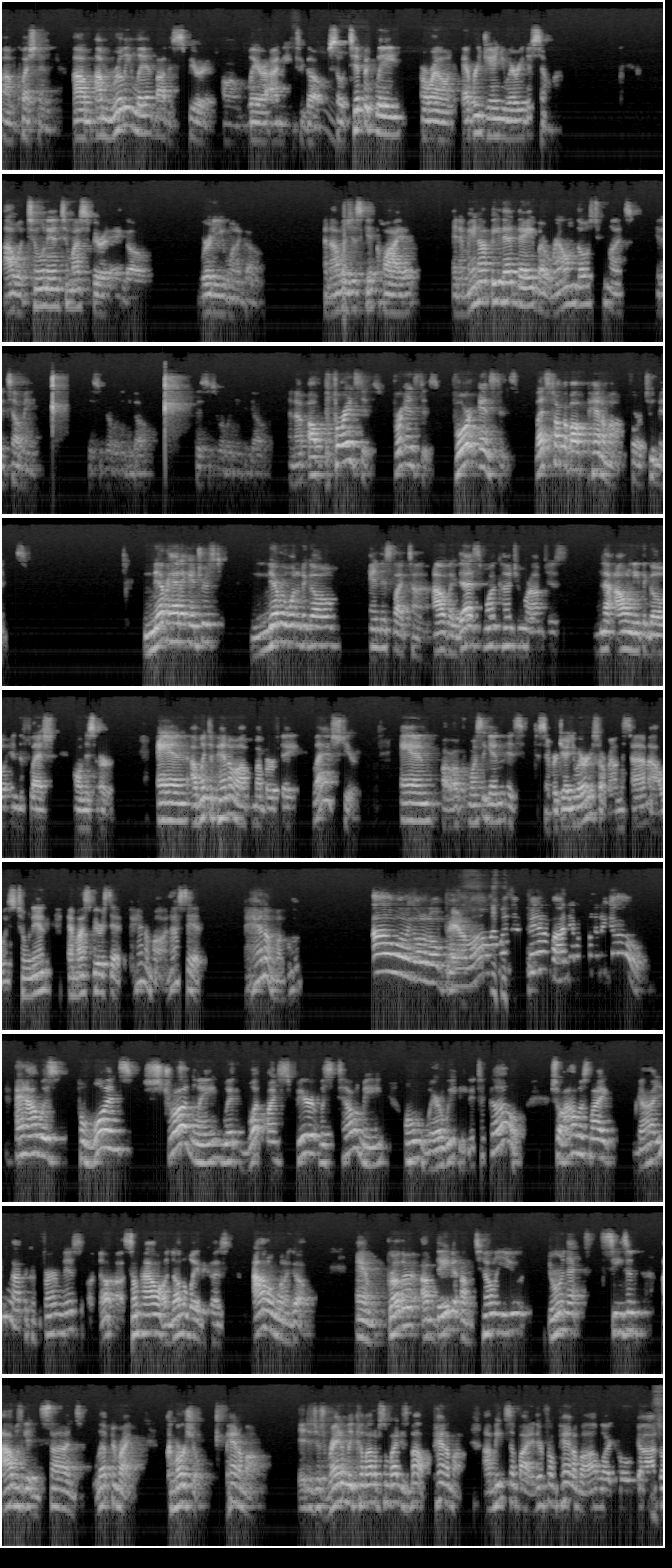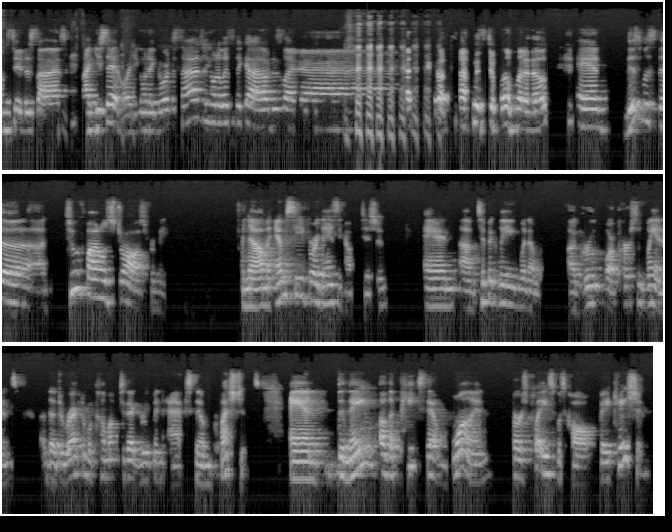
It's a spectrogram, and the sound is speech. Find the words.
um, question. Um, I'm really led by the spirit on where I need to go. So typically around every January, December, I would tune into my spirit and go, where do you want to go? And I would just get quiet. And it may not be that day, but around those two months, it'll tell me, this is where we need to go this is where we need to go. And I, oh, for instance, for instance, for instance, let's talk about Panama for two minutes. Never had an interest, never wanted to go. in this lifetime. I was like, that's one country where I'm just not, I don't need to go in the flesh on this earth. And I went to Panama for my birthday last year. And uh, once again, it's December, January. So around this time, I always tune in. And my spirit said, Panama. And I said, Panama? I don't want to go to no Panama. I was in Panama. I never wanted to go. And I was, for once, struggling with what my spirit was telling me on where we needed to go. So I was like, God, you have to confirm this uh, somehow another way because I don't want to go. And brother, I'm David. I'm telling you, during that season, I was getting signs left and right. Commercial, Panama. It just randomly come out of somebody's mouth. Panama. I meet somebody. They're from Panama. I'm like, oh gosh, I'm seeing the signs. Like you said, are you going to ignore the signs or are you going to listen to God? I'm just like, ah. I was doing one of those. And this was the uh, two final straws for me. Now I'm an MC for a dancing competition, and um, typically when a, a group or a person wins, the director will come up to that group and ask them questions. And the name of the piece that won first place was called Vacation.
